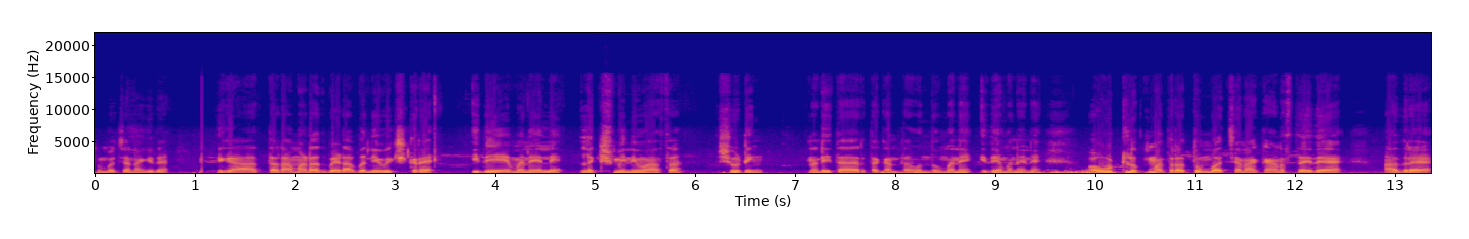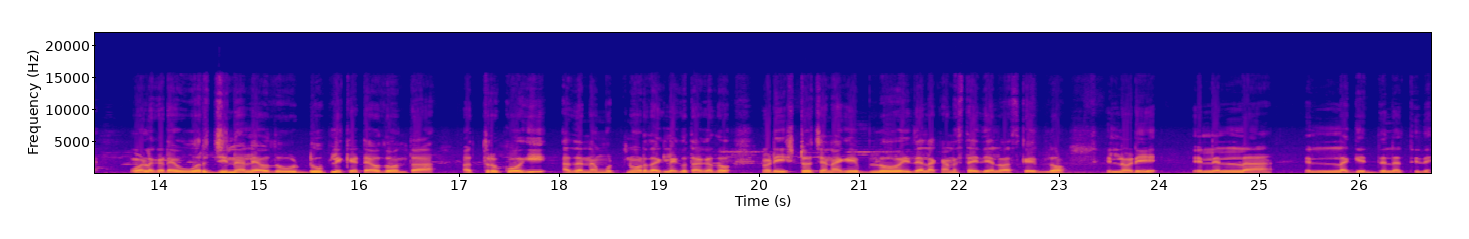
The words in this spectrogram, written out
ತುಂಬ ಚೆನ್ನಾಗಿದೆ. ಈಗ ತಡ ಮಾಡೋದು ಬೇಡ ಬನ್ನಿ ವೀಕ್ಷಕರೇ. ಇದೇ ಮನೆಯಲ್ಲಿ ಲಕ್ಷ್ಮೀ ನಿವಾಸ ಶೂಟಿಂಗ್ ನಡೀತಾ ಇರತಕ್ಕಂಥ ಒಂದು ಮನೆ, ಇದೇ ಮನೆಯೇ ಔಟ್ಲುಕ್ ಮಾತ್ರ ತುಂಬ ಚೆನ್ನಾಗಿ ಕಾಣಿಸ್ತಾ ಇದೆ. ಆದರೆ ಒಳಗಡೆ ಒರಿಜಿನಲ್ ಯಾವುದು, ಡೂಪ್ಲಿಕೇಟ್ ಯಾವುದು ಅಂತ ಹತ್ರಕ್ಕೆ ಹೋಗಿ ಅದನ್ನು ಮುಟ್ಟು ನೋಡಿದಾಗಲೇ ಗೊತ್ತಾಗೋದು. ನೋಡಿ, ಇಷ್ಟು ಚೆನ್ನಾಗಿ ಬ್ಲೂ ಇದೆಲ್ಲ ಕಾಣಿಸ್ತಾ ಇದೆಯಲ್ವಾ ಸ್ಕೈ ಬ್ಲೂ ಇಲ್ಲಿ ನೋಡಿ, ಇಲ್ಲೆಲ್ಲ ಎಲ್ಲ ಗೆದ್ದಲತ್ತಿದೆ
